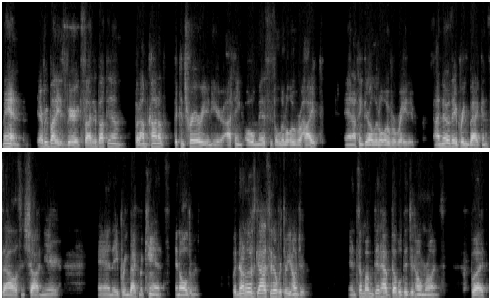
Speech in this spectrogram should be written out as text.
man, everybody is very excited about them. But I'm kind of the contrarian here. I think Ole Miss is a little overhyped, and I think they're a little overrated. I know they bring back Gonzalez and Chatagnier, and they bring back McCants and Alderman, but none of those guys hit over 300, and some of them did have double-digit home runs. But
